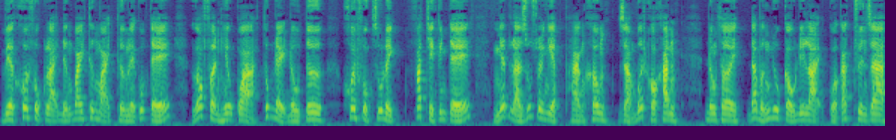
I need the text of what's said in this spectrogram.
việc khôi phục lại đường bay thương mại thường lệ quốc tế góp phần hiệu quả thúc đẩy đầu tư, khôi phục du lịch, phát triển kinh tế, nhất là giúp doanh nghiệp hàng không giảm bớt khó khăn, đồng thời đáp ứng nhu cầu đi lại của các chuyên gia,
